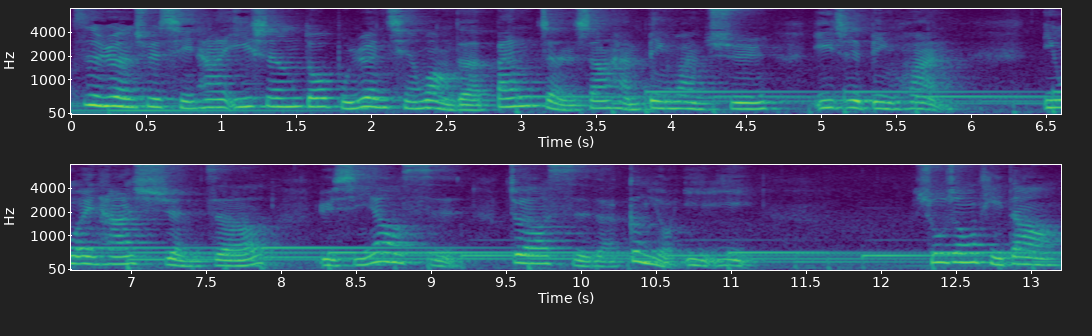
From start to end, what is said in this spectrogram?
自愿去其他医生都不愿前往的斑疹伤寒病患区医治病患，因为他选择与其要死就要死的更有意义。书中提到，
